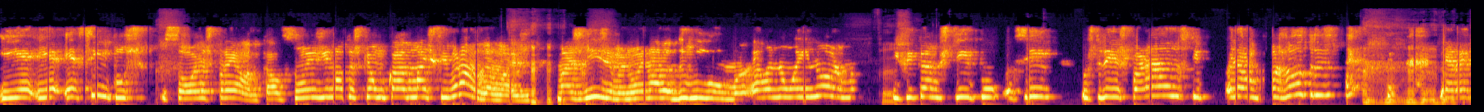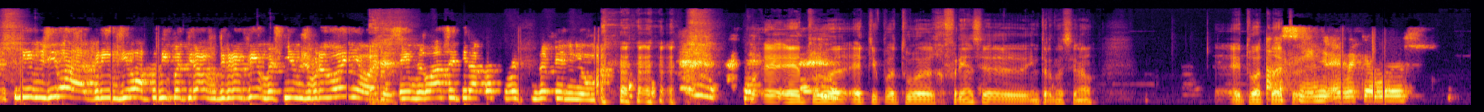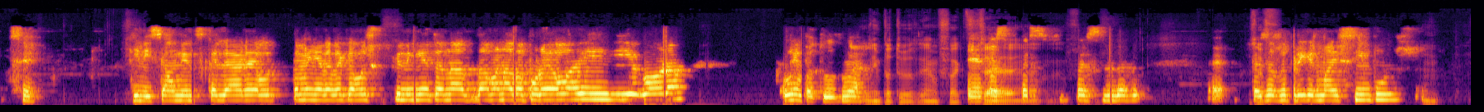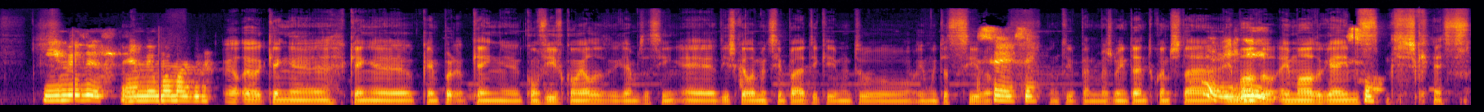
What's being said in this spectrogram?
e é, é, é, simples. Só olhas para ela de calções e notas que é um bocado mais fibrada, mais, mais rija, mas não é nada de volume. Ela não é enorme. Pois. E ficamos tipo assim, os três parados, tipo, olhando para os outros. Era, queríamos ir lá, queríamos ir lá pedir para tirar fotografia, mas tínhamos vergonha. Olha, saímos lá sem tirar fotografia nenhuma. é, é, a tua, é tipo a tua referência internacional? É a tua atleta? Ah, sim, é daquelas. Sim. Que inicialmente, se calhar, ela também era daquelas que ninguém dava nada por ela e, e agora limpa tudo, não é? Limpa tudo, é um facto. É, Já... para, para, é, as raparigas mais simples. Hum. E meu Deus, é mesmo uma máquina. Quem, quem, quem, quem convive com ela, digamos assim, é, diz que ela é muito simpática e muito, e muito acessível. Sim, sim. Mas, no entanto, quando está é, em, modo, em modo games, sim. esquece.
